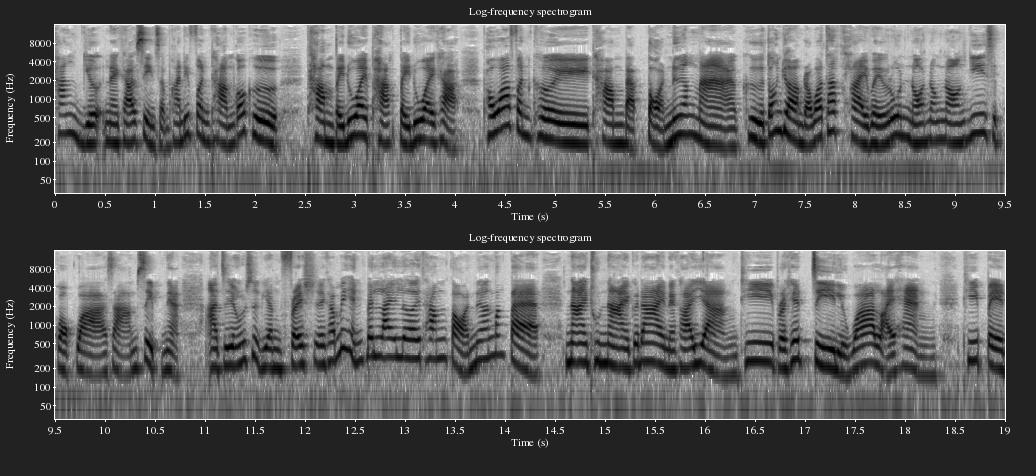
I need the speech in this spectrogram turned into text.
ข้างเยอะนะคะสิ่งสำคัญที่เฟิร์นทำก็คือทำไปด้วยพักไปด้วยค่ะ เพราะว่าเฟิร์นเคยทำแบบต่อเนื่องมา คือต้องยอมรับว่าถ้าใครวัยรุ่นเนาะน้องๆ 20 กว่ากว่า30เนี่ยอาจจะยังรู้สึกยังเฟรชนะคะไม่เห็นเป็นไรเลยทำต่อเนื่องตั้งแต่นายทุนายก็ได้นะคะอย่างที่ประเทศจีนหรือว่าหลายแห่งที่เป็น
